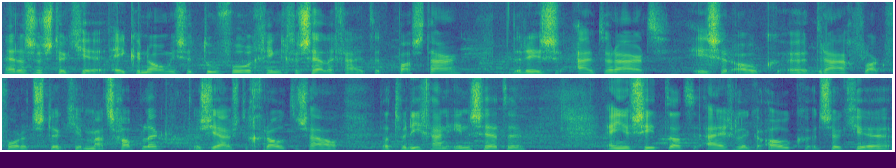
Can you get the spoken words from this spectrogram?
Dat is een stukje economische toevoeging, gezelligheid, het past daar. Er is uiteraard is er ook uh, draagvlak voor het stukje maatschappelijk. Dus juist de grote zaal, dat we die gaan inzetten. En je ziet dat eigenlijk ook het stukje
